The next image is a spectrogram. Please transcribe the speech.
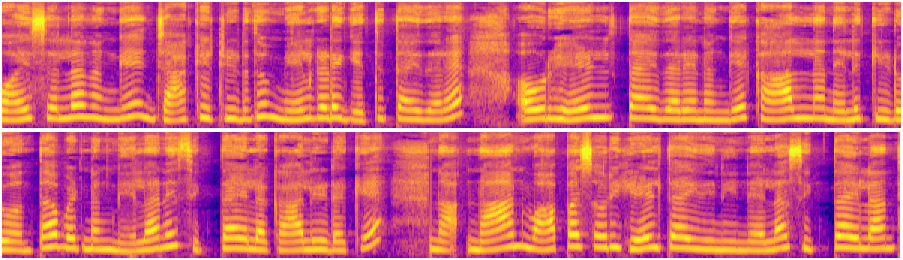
ಬಾಯ್ಸ್ ಎಲ್ಲ ನನಗೆ ಜಾಕೆಟ್ ಹಿಡಿದು ಮೇಲ್ಗಡೆ ಎತ್ತುತ್ತಾ ಇದ್ದಾರೆ ಅವ್ರು ಹೇಳ್ತಾ ಇದ್ದಾರೆ ನನಗೆ ಕಾಲನ್ನ ನೆಲಕ್ಕಿಡು ಅಂತ ಬಟ್ ನಂಗೆ ನೆಲನೇ ಸಿಗ್ತಾ ಇಲ್ಲ ಕಾಲಿಡೋಕ್ಕೆ ನಾನು ವಾಪಸ್ ಅವ್ರಿಗೆ ಹೇಳ್ತಾ ಇದ್ದೀನಿ, ನೆಲ ಸಿಗ್ತಾ ಇಲ್ಲ ಅಂತ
